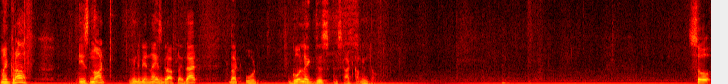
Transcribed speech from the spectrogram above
my graph is not going to be a nice graph like that, but would go like this and start coming down. So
